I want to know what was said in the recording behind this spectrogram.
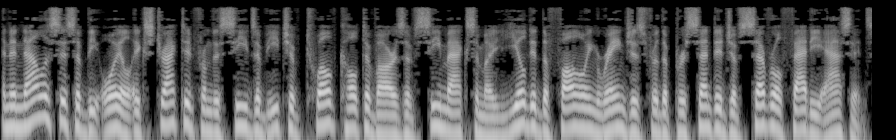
An analysis of the oil extracted from the seeds of each of 12 cultivars of C. maxima yielded the following ranges for the percentage of several fatty acids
